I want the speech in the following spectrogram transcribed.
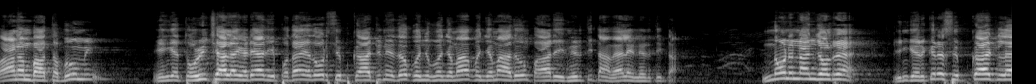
வானம் பார்த்த பூமி. இங்கே தொழிற்சாலை கிடையாது. இப்போ தான் ஏதோ ஒரு சிப் காட்டுன்னு ஏதோ கொஞ்சம் கொஞ்சமாக கொஞ்சமாக அதுவும் பாதி நிறுத்திட்டான் வேலையை நிறுத்திட்டான். இன்னொன்று நான் சொல்கிறேன் இங்கே இருக்கிற சிப்காட்டில்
